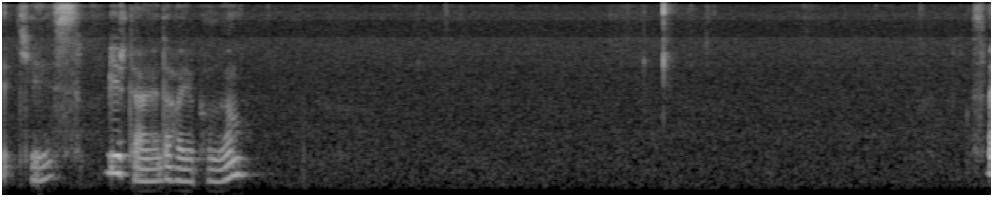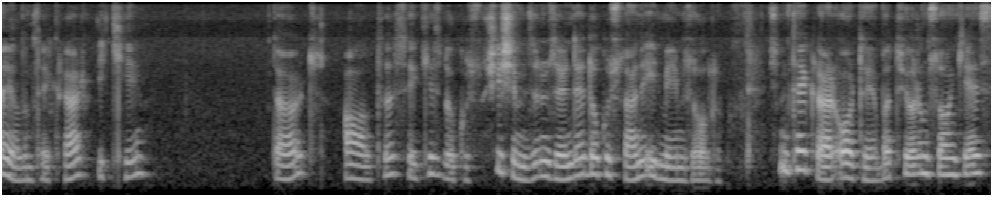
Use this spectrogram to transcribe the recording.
8 bir tane daha yapalım. Sayalım tekrar. 2 4 6 8 9 şişimizin üzerinde 9 tane ilmeğimiz oldu. Şimdi tekrar ortaya batıyorum son kez.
